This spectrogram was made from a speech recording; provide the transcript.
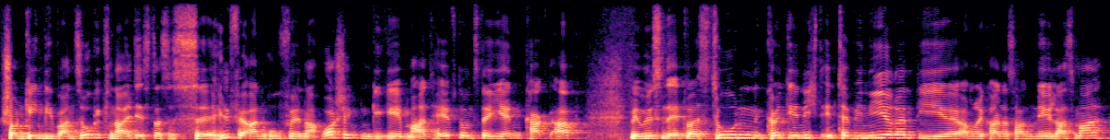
schon gegen die Wand so geknallt ist, dass es äh, Hilfeanrufe nach Washington gegeben hat. Helft uns, der Yen kackt ab. Wir müssen etwas tun. Könnt ihr nicht intervenieren? Die äh, Amerikaner sagen, nee, lass mal.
